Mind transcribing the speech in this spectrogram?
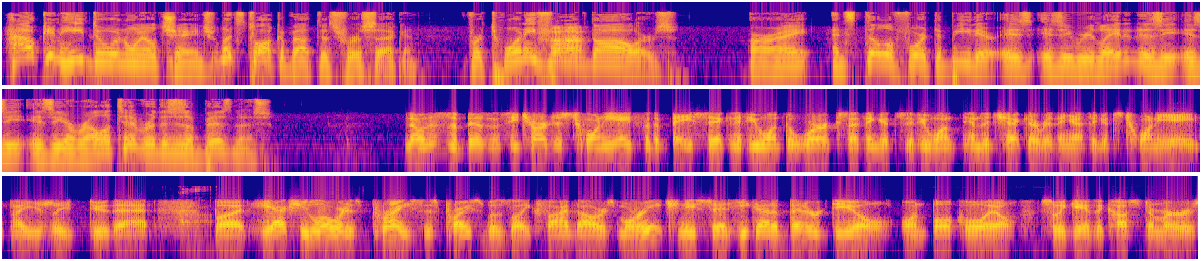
How can he do an oil change? Let's talk about this for a second. For $25, dollars all right, and still afford to be there. Is is he related? Is he is he is he a relative or this is a business? No, this is a business. He charges 28 for the basic, and if you want the works, I think it's if you want him to check everything, I think it's 28. I usually do that. But he actually lowered his price. His price was like five dollars more each, and he said he got a better deal on bulk oil, so he gave the customers.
